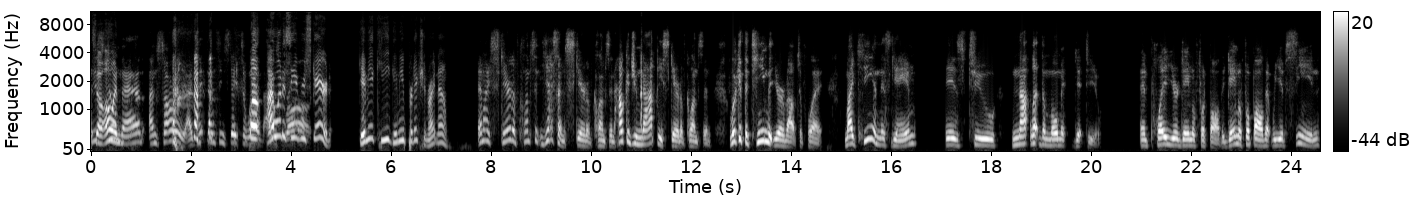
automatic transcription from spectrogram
so Owen, mad? I'm sorry. I picked NC State to win. well, I was want to see if you're scared. Give me a key. Give me a prediction right now. Am I scared of Clemson? Yes, I'm scared of Clemson. How could you not be scared of Clemson? Look at the team that you're about to play. My key in this game is to not let the moment get to you and play your game of football. The game of football that we have seen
